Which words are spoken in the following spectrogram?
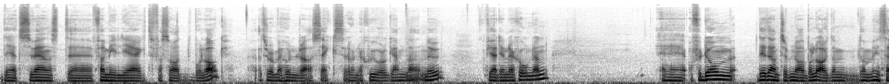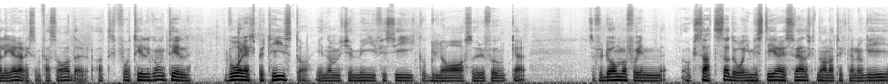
Det är ett svenskt eh, familjeägt fasadbolag. Jag tror de är 106 eller 107 år gamla nu. Fjärde generationen. Eh, och för dem det är ett entreprenadbolag. De, de installerar liksom fasader. Att få tillgång till vår expertis då inom kemi, fysik och glas och hur det funkar. Så för dem att få in och satsa då, investera i svensk nanoteknologi,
